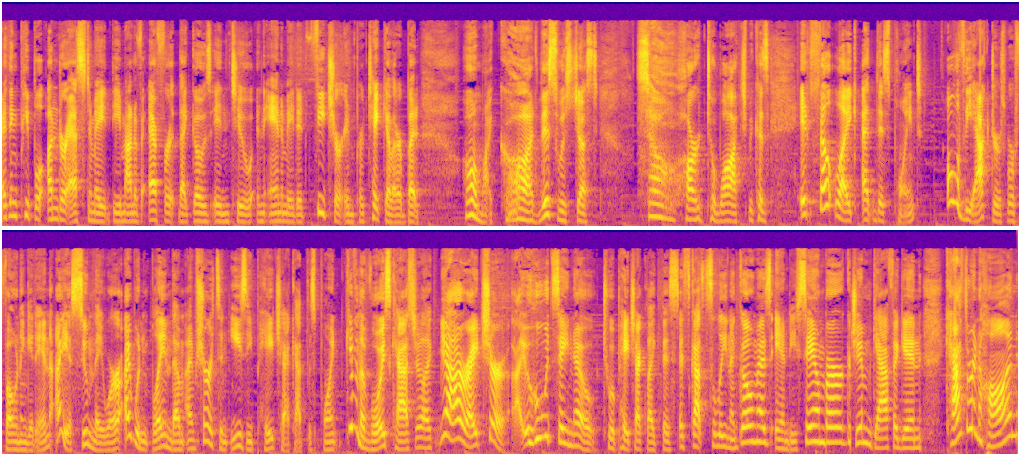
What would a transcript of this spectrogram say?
I think people underestimate the amount of effort that goes into an animated feature in particular. But oh my God, this was just so hard to watch because it felt like at this point, all of the actors were phoning it in. I assume they were. I wouldn't blame them. I'm sure it's an easy paycheck at this point. Given the voice cast, you're like, yeah, all right, sure. I, who would say no to a paycheck like this? It's got Selena Gomez, Andy Samberg, Jim Gaffigan, Kathryn Hahn,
